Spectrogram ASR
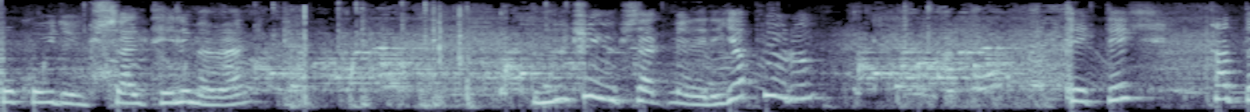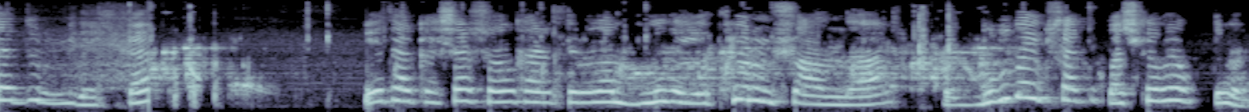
Poco'yu da yükseltelim hemen. Bütün yükseltmeleri yapıyorum. Tek tek. Hatta durun bir dakika. Evet arkadaşlar şu an karakter olan bunu da yapıyorum şu anda. Bunu da yükselttik. Başka bir yok değil mi?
